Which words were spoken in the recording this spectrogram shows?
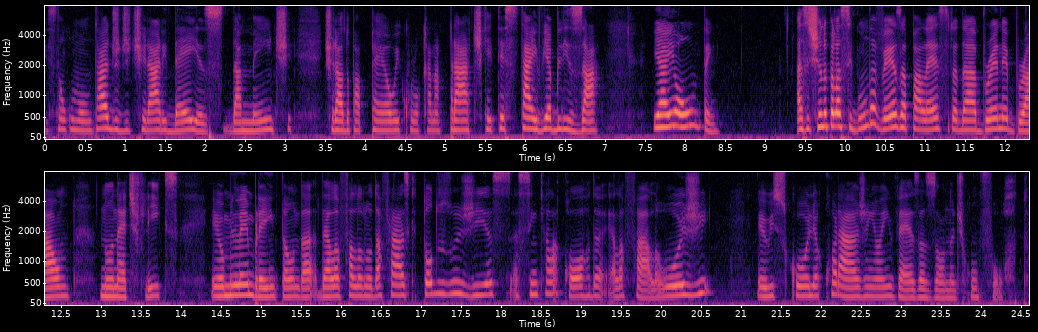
estão com vontade de tirar ideias da mente, tirar do papel e colocar na prática e testar e viabilizar. E aí ontem Assistindo pela segunda vez a palestra da Brené Brown no Netflix, eu me lembrei então da, dela falando da frase que todos os dias, assim que ela acorda, ela fala: Hoje eu escolho a coragem ao invés da zona de conforto.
